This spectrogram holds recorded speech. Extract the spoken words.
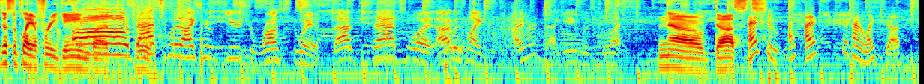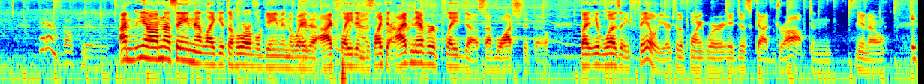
just to play a free game, oh, but that's what I confused Rust with. That that's what I was like. I heard that game was lit. no Dust. I actually, I, I actually kind of like stuff. Yeah. Okay. I'm, you know, I'm not saying that like it's a horrible game in the way that I played it and has disliked it. I've never played Dust. I've watched it though, but it was a failure to the point where it just got dropped, and you know, It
